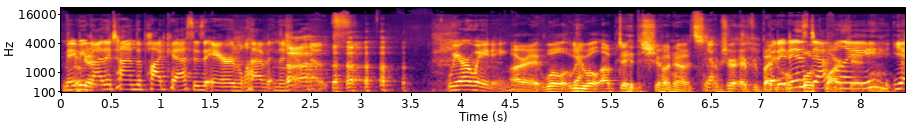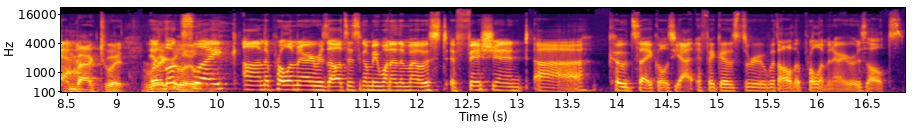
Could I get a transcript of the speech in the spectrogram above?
Maybe Okay. by the time the podcast is aired, we'll have it in the show notes. we are waiting. All right. Well, we will update the show notes. Yeah. I'm sure everybody But it will is bookmark it definitely- and yeah. come back to it It looks like on the preliminary results, it's going to be one of the most efficient uh, code cycles yet if it goes through with all the preliminary results.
